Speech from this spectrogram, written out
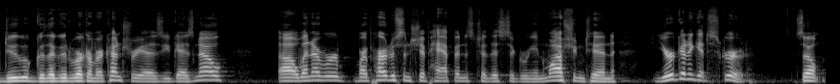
do the good work of our country. As you guys know, uh, whenever bipartisanship happens to this degree in Washington, you're going to get screwed. So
